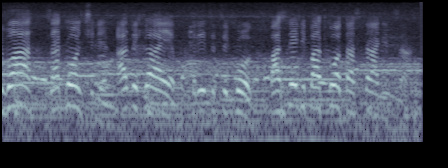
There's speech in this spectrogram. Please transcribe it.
два, закончили. Отдыхаем. 30 секунд. Последний подход останется.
